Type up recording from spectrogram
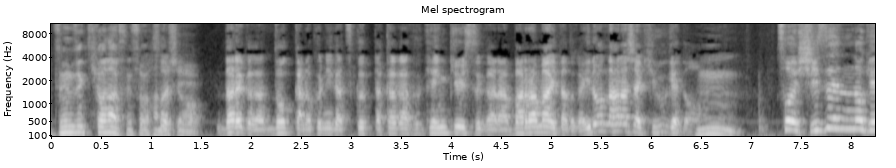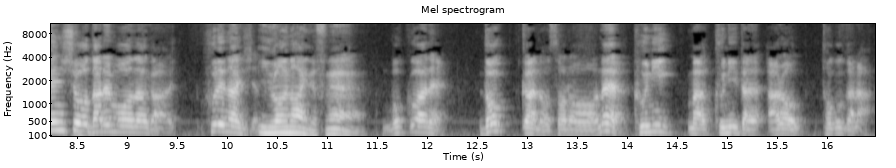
全然聞かないですねそういう話そうでしょ誰かがどっかの国が作った科学研究室からばらまいたとかいろんな話は聞くけど、うんそういう自然の現象誰もなんか触れないじゃん。言わないですね僕はね、どっかのそのね、国、まあ国だあろうとこから、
